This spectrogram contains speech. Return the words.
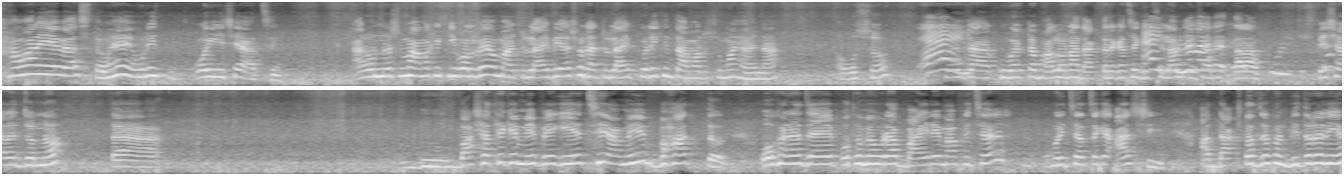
খাওয়া নিয়ে ব্যস্ত হ্যাঁ উনি ওই ইসে আছে। আর অন্য সময় আমাকে কি বলবে? আমার একটু লাইভে আসো না একটু লাইভ করি। কিন্তু আমার সময় হয় না অবশ্য। শরীরটা খুব একটা ভালো না ডাক্তারের কাছে গেছিলাম প্রেশারে দাঁড়াও প্রেশারের জন্য। তা বাসা থেকে মেপে গিয়েছি আমি বাহাত্তর। ওখানে যে প্রথমে ওরা বাইরে মাপিছে হয়েছে হচ্ছে কি আশি। আর ডাক্তার যখন ভিতরে নিয়ে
